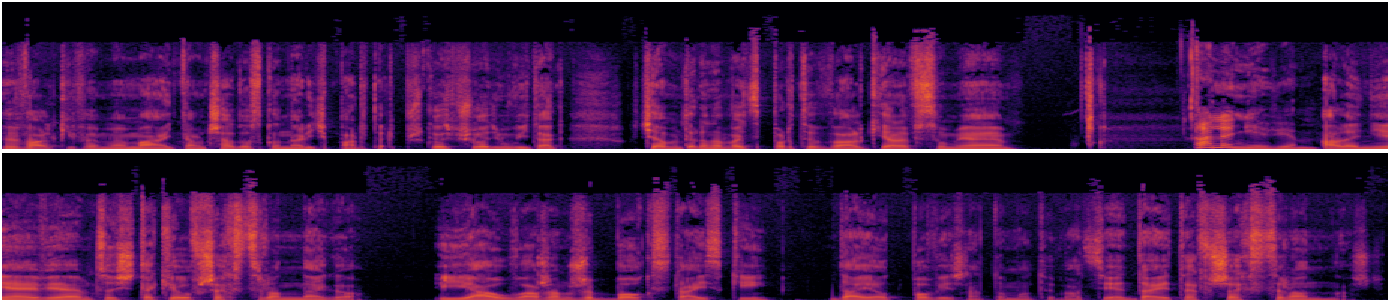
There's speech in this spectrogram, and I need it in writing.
walki w MMA i tam trzeba doskonalić parter. Ktoś przychodzi i mówi tak, chciałbym trenować sporty walki, ale w sumie... Ale nie wiem. Ale nie wiem, coś takiego wszechstronnego. I ja uważam, że boks tajski daje odpowiedź na tą motywację, daje tę wszechstronność.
